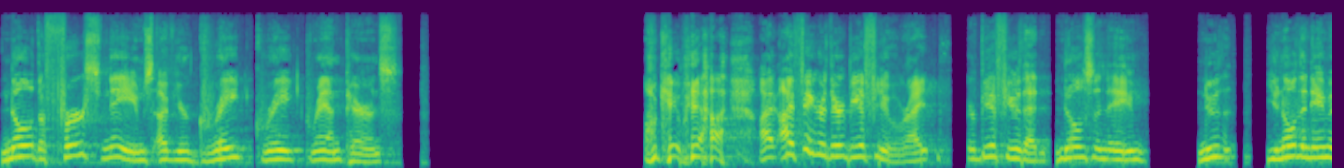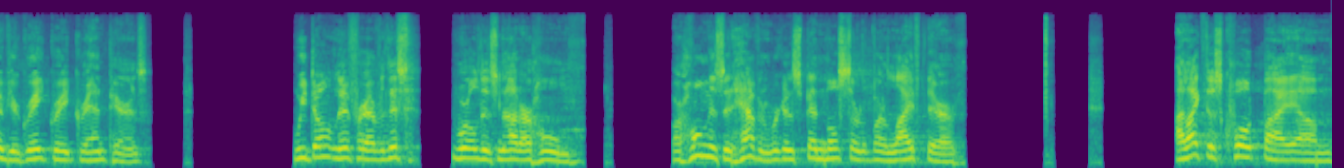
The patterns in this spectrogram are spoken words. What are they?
know the first names of your great great grandparents? Okay, yeah, I, I figured there'd be a few, right? There'd be a few that knows the name, knew the, you know the name of your great great grandparents. We don't live forever. This world is not our home. Our home is in heaven. We're going to spend most of our life there. I like this quote by, um,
